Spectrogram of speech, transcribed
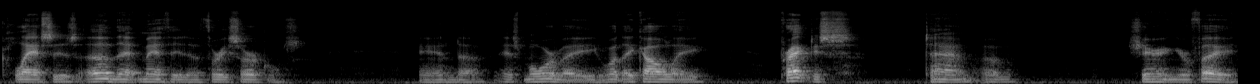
classes of that method of three circles. And uh, it's more of a what they call a practice time of sharing your faith.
